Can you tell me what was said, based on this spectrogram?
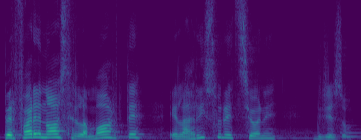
per fare nostra la morte e la risurrezione di Gesù.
